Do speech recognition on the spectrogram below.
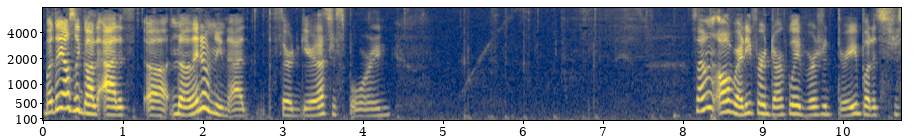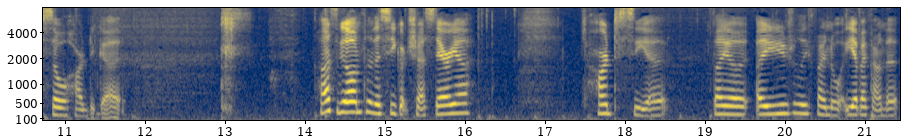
But they also got to add, a, uh, no, they don't need to add third gear. That's just boring. So I'm all ready for Dark Blade version 3, but it's just so hard to get. Let's go into the secret chest area. Hard to see it. But I, I usually find a way. Yep, I found it.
